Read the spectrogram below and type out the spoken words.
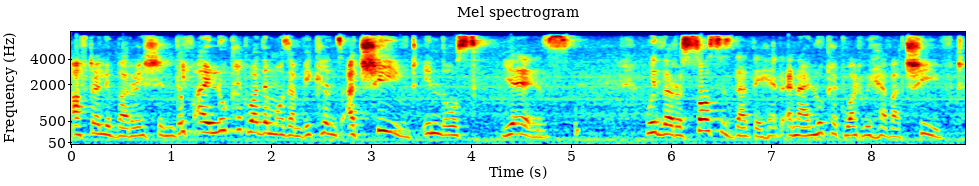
after liberation. If I look at what the Mozambicans achieved in those years with the resources that they had, and I look at what we have achieved,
